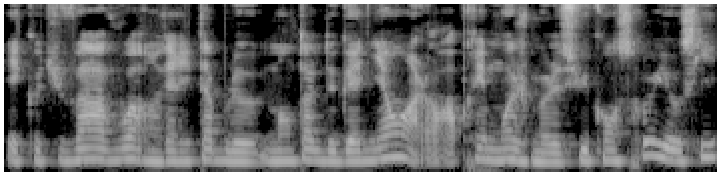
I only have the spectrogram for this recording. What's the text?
et que tu vas avoir un véritable mental de gagnant, alors après moi je me le suis construit aussi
